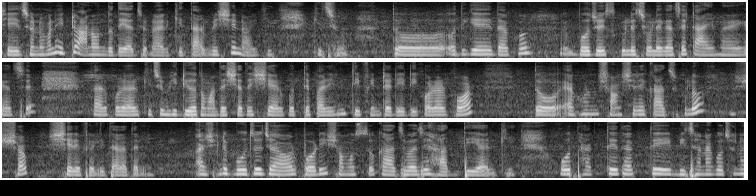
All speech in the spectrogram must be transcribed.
সেই জন্য মানে একটু আনন্দ দেওয়ার জন্য আর কি, তার বেশি নয় কি, কিছু। তো ওদিকে দেখো, বোঝো স্কুলে চলে গেছে টাইম হয়ে গেছে। তারপরে আর কিছু ভিডিও তোমাদের সাথে শেয়ার করতে পারিনি, টিফিনটা রেডি করার পর। তো এখন সংসারের কাজগুলো সব সেরে ফেলি তাড়াতাড়ি। আসলে বোঝো যাওয়ার পরই সমস্ত কাজ বাজে হাত দিয়ে আর কি। ও থাকতে থাকতে এই বিছানা গোছানো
